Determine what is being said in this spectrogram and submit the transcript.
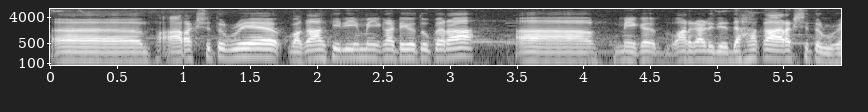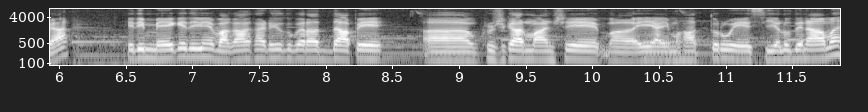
ආරක්ෂිත ගෘහය වගා කිරීමේ කටයුතු කරා. ආ, මේක වර්ගඩි දෙදහක ආරක්ෂිත ගෘහයක්. ඉතින් මේකෙද මේ වගා කටයුතු කරද්ද අපේ කෘෂිකර්මාංශයේ ඒ අයි මහත්තුරු ඒ සියලු දෙනාම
